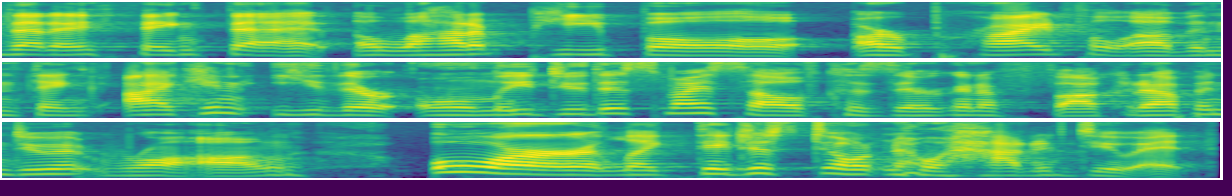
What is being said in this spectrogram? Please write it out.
that I think that a lot of people are prideful of and think I can either only do this myself because they're gonna fuck it up and do it wrong, or like they just don't know how to do it.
